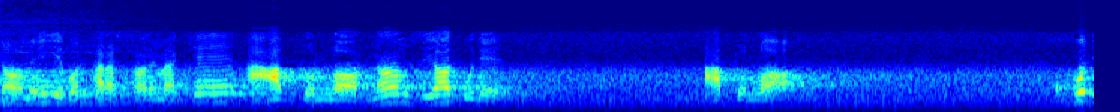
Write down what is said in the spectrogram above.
جامعه بود پرستان مکه عبدالله نام زیاد بوده. عبدالله. خود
